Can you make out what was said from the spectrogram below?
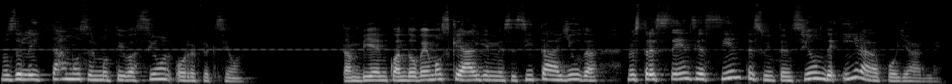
nos deleitamos en motivación o reflexión. También cuando vemos que alguien necesita ayuda, nuestra esencia siente su intención de ir a apoyarle.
